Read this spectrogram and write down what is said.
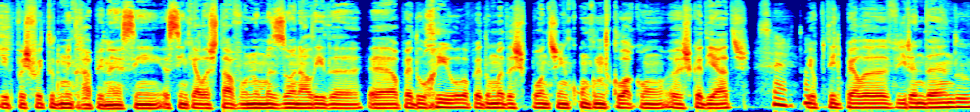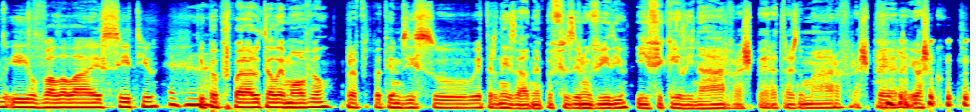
E depois foi tudo muito rápido, né? assim, assim que elas estavam numa zona ali da, eh, ao pé do rio, ao pé de uma das pontes em, onde colocam eh, os cadeados. Certo. Eu pedi-lhe para ela vir andando e levá-la lá a esse sítio e para preparar o telemóvel para, para termos isso eternizado, né? para fazer um vídeo. E fiquei ali na árvore, à espera, atrás de uma árvore, à espera. Eu acho que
